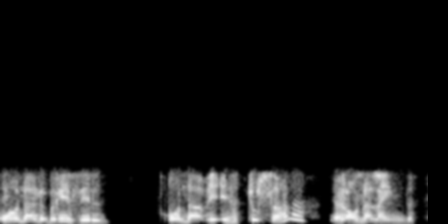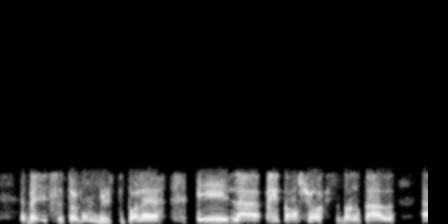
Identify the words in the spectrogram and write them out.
on a le Brésil, on a tout ça, là, euh, on a l'Inde. Eh ben, c'est un monde multipolaire. Et la prétention occidentale à,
